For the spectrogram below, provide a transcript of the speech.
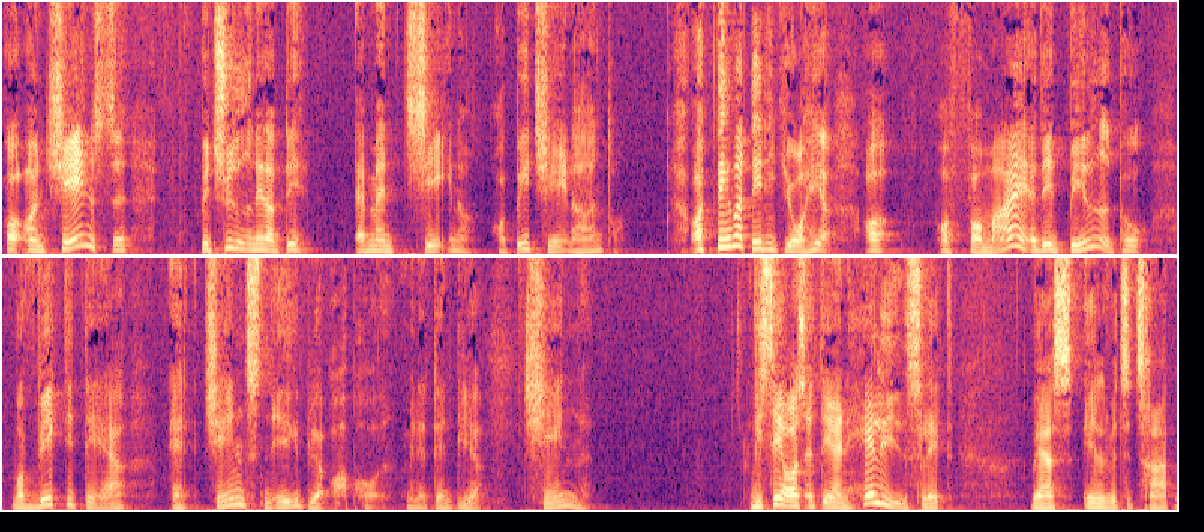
Og, og en tjeneste betyder netop det, at man tjener og betjener andre. Og det var det, de gjorde her. Og, og for mig er det et billede på, hvor vigtigt det er, at tjenesten ikke bliver ophøjet, men at den bliver tjenende. Vi ser også, at det er en hellig slægt, vers 11-13.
